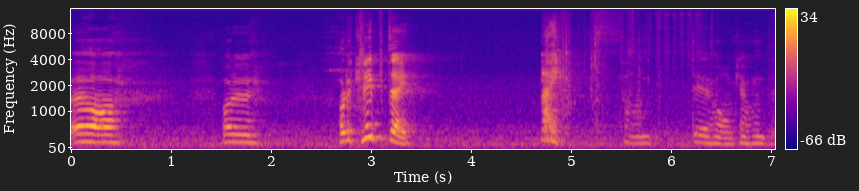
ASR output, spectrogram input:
Ja... Har du... Har du klippt dig? Nej! Fan, det har hon kanske inte.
